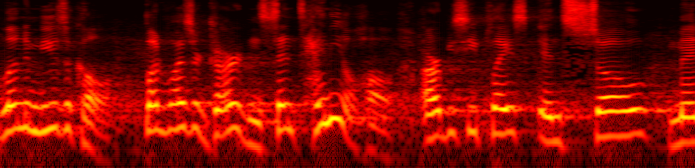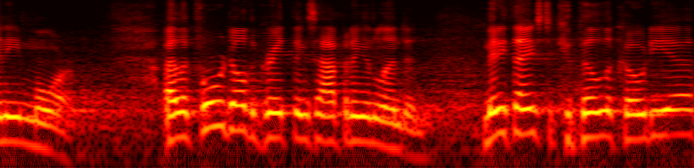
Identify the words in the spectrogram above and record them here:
London Music Hall, Budweiser Gardens, Centennial Hall, RBC Place, and so many more. I look forward to all the great things happening in London. Many thanks to Kapil Lakhotia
